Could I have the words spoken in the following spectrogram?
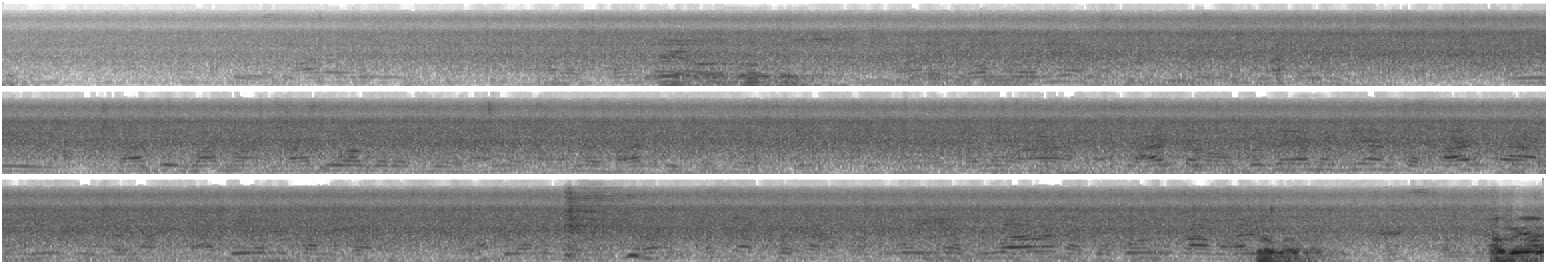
બામા કરે છે. અમે અમે ભારતી છે છીએ. આ કાયકામાં બધા અમે ગયા તો કાયકા અને જીવતી જમાની આ બે કામ કરો. પચાસ ટકા પણ કોઈ અહીંયા ભૂ આવે ને તો કોઈનું કામ હાલે હવે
